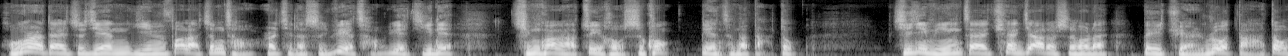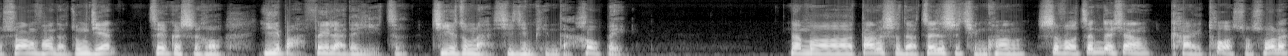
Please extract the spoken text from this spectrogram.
红二代之间引发了争吵，而且呢是越吵越激烈，情况啊最后失控，变成了打斗。习近平在劝架的时候呢，被卷入打斗双方的中间。这个时候，一把飞来的椅子击中了习近平的后背。那么，当时的真实情况是否真的像凯拓所说呢？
